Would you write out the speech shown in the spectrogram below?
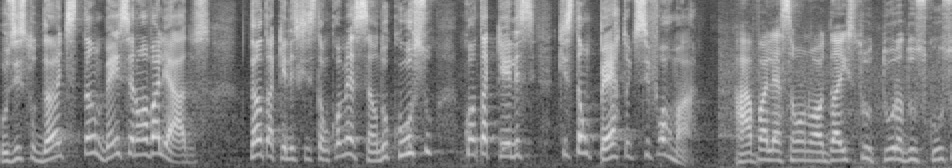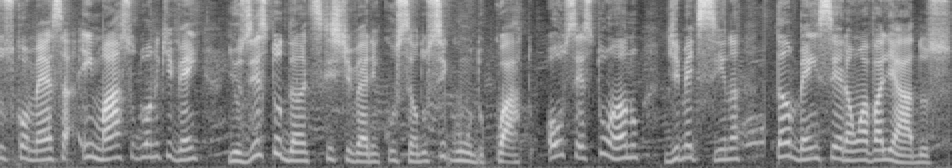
Os estudantes também serão avaliados, tanto aqueles que estão começando o curso, quanto aqueles que estão perto de se formar. A avaliação anual da estrutura dos cursos começa em março do ano que vem e os estudantes que estiverem cursando o segundo, quarto ou sexto ano de medicina também serão avaliados.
